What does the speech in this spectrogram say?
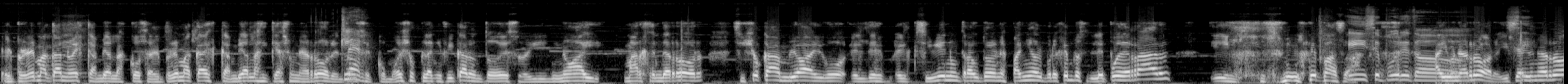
El problema acá no es cambiar las cosas, el problema acá es cambiarlas y que haya un error. Entonces, Claro. como ellos planificaron todo eso y no hay margen de error, si yo cambio algo, el de- el- si viene un traductor en español, por ejemplo, le puede errar y ¿qué pasa? Y se pudre todo. hay un error. Y si Sí. hay un error,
